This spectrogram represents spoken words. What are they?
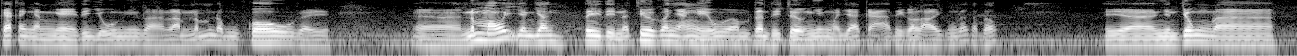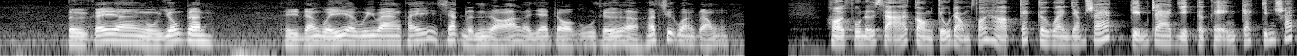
các cái ngành nghề ví dụ như là làm nấm đông cô rồi à, nấm mối vân vân. Tuy thì nó chưa có nhãn hiệu ờ, trên thị trường nhưng mà giá cả thì có lợi cũng rất là tốt. Thì à, nhìn chung là từ cái à, nguồn vốn trên thì đảng ủy à, ủy ban thấy xác định rõ là vai trò của quân sự là hết sức quan trọng. Hội Phụ nữ xã còn chủ động phối hợp các cơ quan giám sát, kiểm tra việc thực hiện các chính sách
